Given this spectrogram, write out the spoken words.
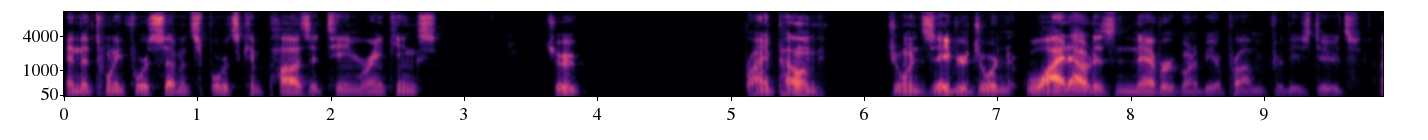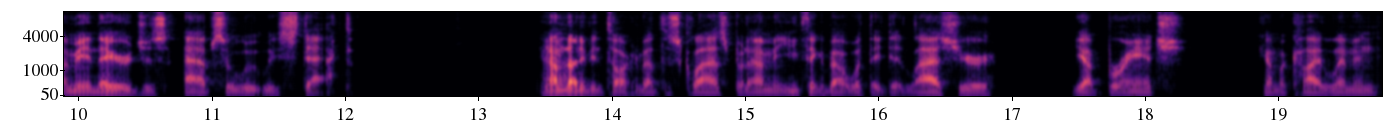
in the 24-7 sports composite team rankings. Drew, Brian Pellum joined Xavier Jordan. Wideout is never going to be a problem for these dudes. I mean, they are just absolutely stacked. And I'm not even talking about this class, but I mean, you think about what they did last year. You got Branch, you got Makai Lemon,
